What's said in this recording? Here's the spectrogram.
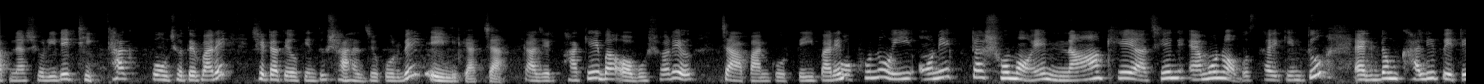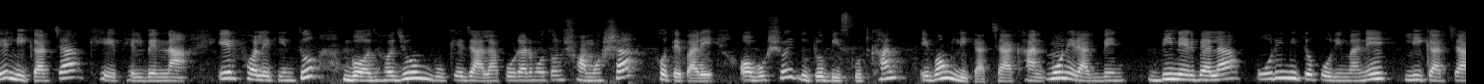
আপনার শরীরে ঠিকঠাক পৌঁছতে পারে, সেটাতেও কিন্তু সাহায্য করবে এই লিকার চা। কাজের ফাঁকে বা অবসরেও চা পান করতেই পারেন। কখনোই অনেকটা সময় না খেয়ে আছেন এমন অবস্থায় কিন্তু একদম খালি পেটে লিকার চা খেয়ে ফেলবেন না। এর ফলে কিন্তু বদহজম, বুকে জ্বালা পোড়ার মতন সমস্যা হতে পারে। অবশ্যই দুটো বিস্কুট খান এবং লিকার চা খান। মনে রাখবেন, দিনের বেলা পরিমিত পরিমাণে লিকার চা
